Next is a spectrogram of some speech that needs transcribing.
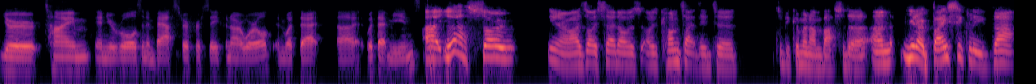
your time and your role as an ambassador for Safe in Our World and what that uh, what that means. Uh, yeah, so you know, as I said, I was I was contacted to to become an ambassador, and you know, basically that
